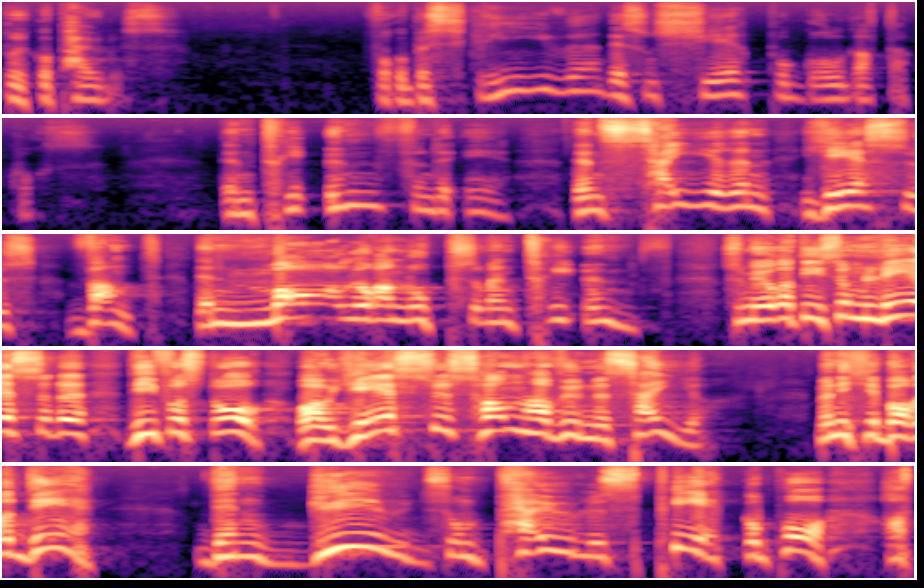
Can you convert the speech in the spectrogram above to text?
bruker Paulus for å beskrive det som skjer på Golgata kors. Den triumfen det er, den seieren Jesus vant, den maler han opp som en triumf som gjør at de som leser det, de forstår Og av Jesus han har vunnet seier. Men ikke bare det. Den Gud som Paulus peker på, har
